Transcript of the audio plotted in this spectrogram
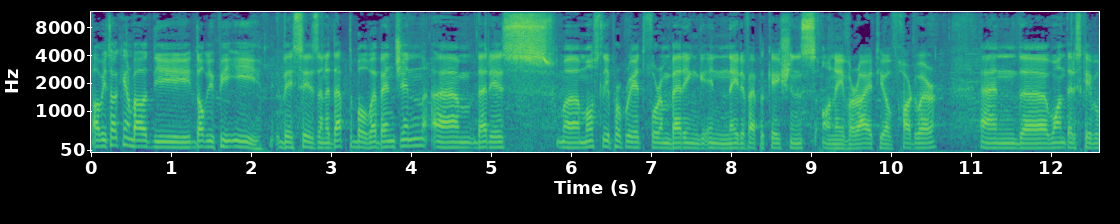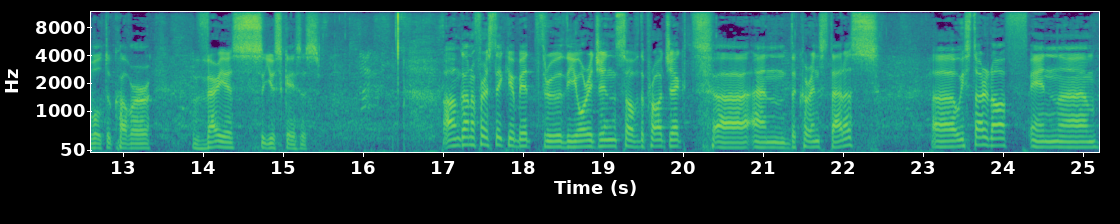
I'll be talking about the WPE. This is an adaptable web engine um, that is uh, mostly appropriate for embedding in native applications on a variety of hardware, and uh, one that is capable to cover various use cases. I'm going to first take you a bit through the origins of the project uh, and the current status. Uh, we started off in um,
